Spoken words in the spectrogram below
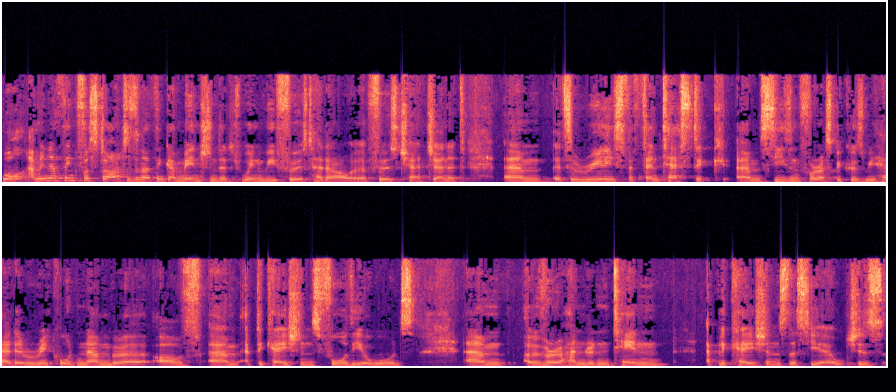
Well, I mean, I think for starters, and I think I mentioned it when we first had our uh, first chat, Janet, um, it's a really fantastic um, season for us because we had a record number of um, applications for the awards, um, over 110 applications this year, which is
